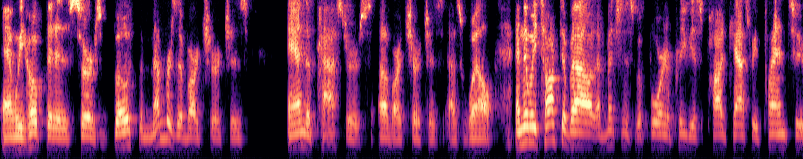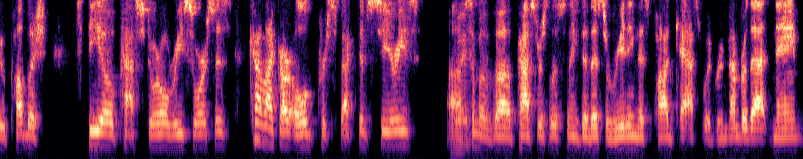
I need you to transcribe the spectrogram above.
And we hope that it serves both the members of our churches and the pastors of our churches as well. And then we talked about, I've mentioned this before in a previous podcast, we plan to publish Theo pastoral resources, kind of like our old perspective series uh, right. Some of uh, pastors listening to this or reading this podcast would remember that name.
